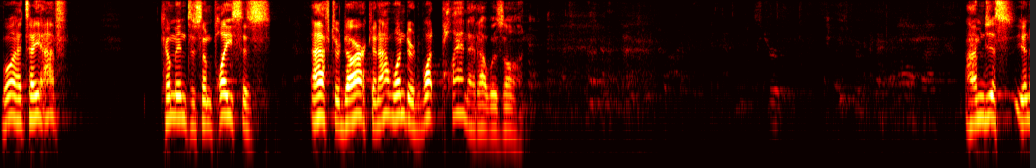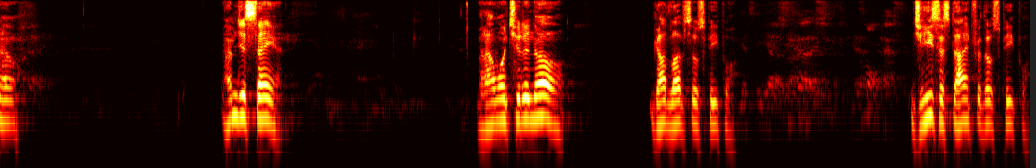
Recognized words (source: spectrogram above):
Boy, I tell you, I've come into some places after dark and I wondered what planet I was on. I'm just, you know. I'm just saying. But I want you to know God loves those people. Jesus died for those people.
